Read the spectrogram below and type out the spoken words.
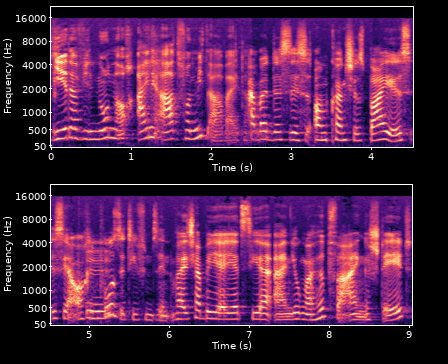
jeder will nur noch eine Art von Mitarbeiter. Aber das ist unconscious bias, ist ja auch im mhm. positiven Sinn. Weil ich habe ja jetzt hier ein junger Hüpfer eingestellt,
